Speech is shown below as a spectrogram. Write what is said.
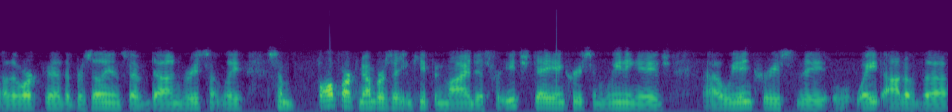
uh, the work that the Brazilians have done recently, some ballpark numbers that you can keep in mind is for each day increase in weaning age, uh, we increase the weight out of the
